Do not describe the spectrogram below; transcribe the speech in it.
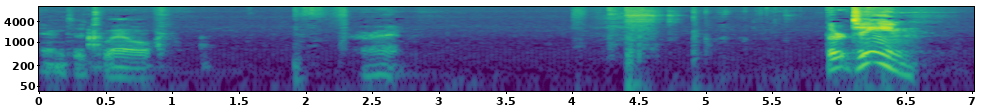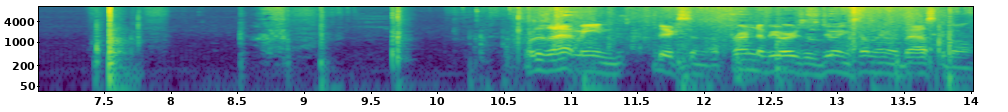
Ten to twelve. All right. Thirteen. What does that mean, Dixon? A friend of yours is doing something with basketball.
